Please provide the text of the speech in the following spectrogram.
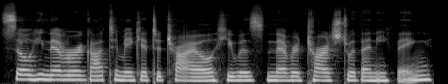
So he never got to make it to trial. He was never charged with anything,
